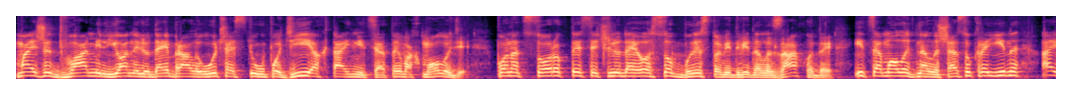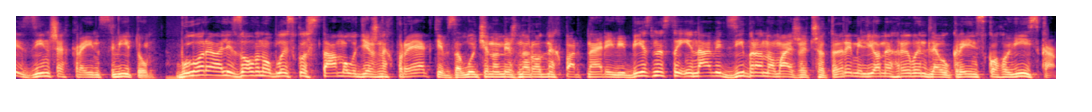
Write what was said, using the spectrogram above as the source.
Майже 2 мільйони людей брали участь у подіях та ініціативах молоді. Понад 40 тисяч людей особисто відвідали заходи, і це молодь не лише з України, а й з інших країн світу. Було реалізовано близько 100 молодіжних проєктів, залучено міжнародних партнерів і бізнеси, і навіть зібрано майже 4 мільйони гривень для українського війська.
